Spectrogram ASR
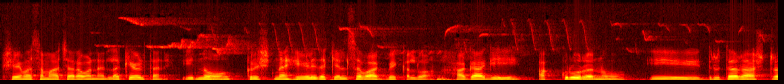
ಕ್ಷೇಮ ಸಮಾಚಾರವನ್ನೆಲ್ಲ ಕೇಳ್ತಾನೆ. ಇನ್ನು ಕೃಷ್ಣ ಹೇಳಿದ ಕೆಲಸವಾಗಬೇಕಲ್ವಾ? ಹಾಗಾಗಿ ಅಕ್ರೂರನು ಈ ಧೃತರಾಷ್ಟ್ರ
